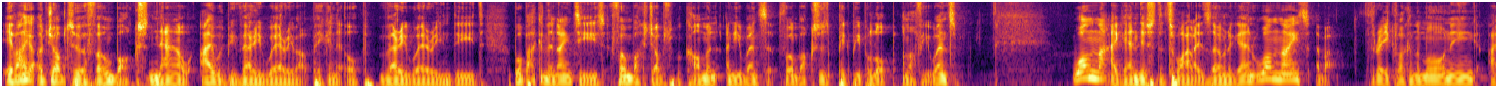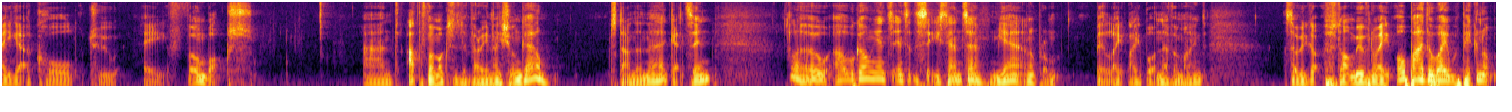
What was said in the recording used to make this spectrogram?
if I got a job to a phone box now, I would be very wary about picking it up. Very wary indeed. But back in the 90s, phone box jobs were common, and you went to phone boxes, pick people up, and off you went. One night, again, this is the Twilight Zone again. One night, about three o'clock in the morning, I get a call to a phone box. And at the phone box is a very nice young girl standing there, gets in. Hello, uh, we're going into, into the city centre. Yeah, no problem. Bit late, like, but never mind. So we got start moving away. Oh, by the way, we're picking up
